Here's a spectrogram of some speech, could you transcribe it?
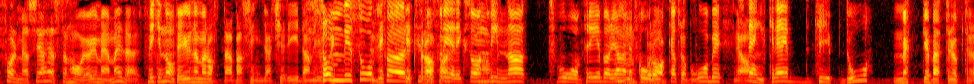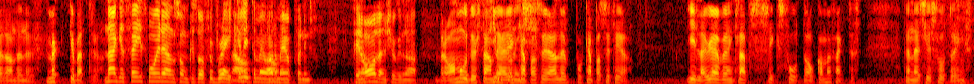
formmässiga hästen har jag ju med mig där. Vilken då? Det är ju nummer åtta, Basinga Cheri. Den Som vi såg för Kristoffer. Eriksson Ja. vinna två av tre i början, Mm, eller två mm. raka tror jag på Åby. Ja. Stänkrädd typ då. Mycket bättre uppträdande nu. Mycket bättre. Nuggets Face var ju den som Kristoffer breakade Ja, lite med och hade ja. med i uppföljningsfinalen 2000. Bra moderstam där i 14-ish. kapacitet, eller på kapacitet. Gillar ju även Klaff 6 fotoavkommer faktiskt. Den är SJs fotohingst.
